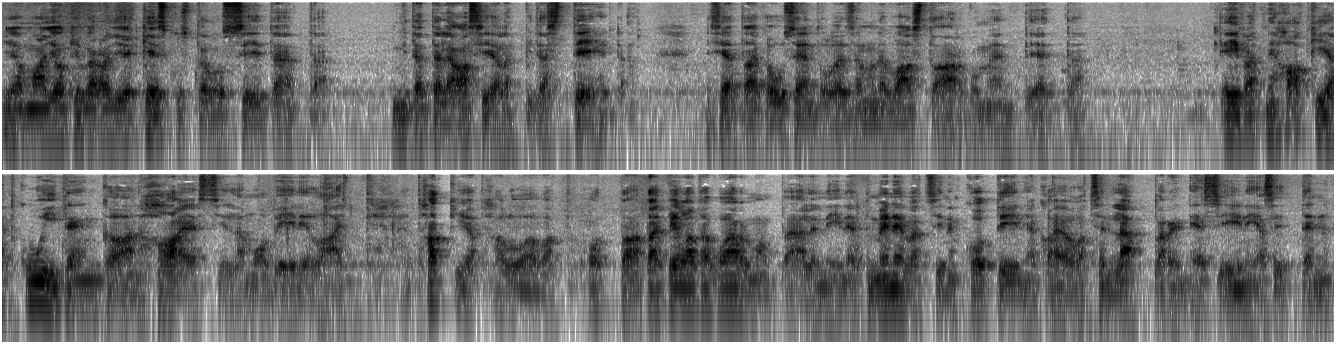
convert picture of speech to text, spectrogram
Ja mä oon jonkin verran keskustellut siitä, että mitä tälle asialle pitäisi tehdä. Niin sieltä aika usein tulee semmoinen vasta-argumentti, että eivät ne hakijat kuitenkaan hae sillä mobiililaitteella. Et hakijat haluavat ottaa tai pelata varman päälle niin, että menevät sinne kotiin ja kaivavat sen läppärin esiin ja sitten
